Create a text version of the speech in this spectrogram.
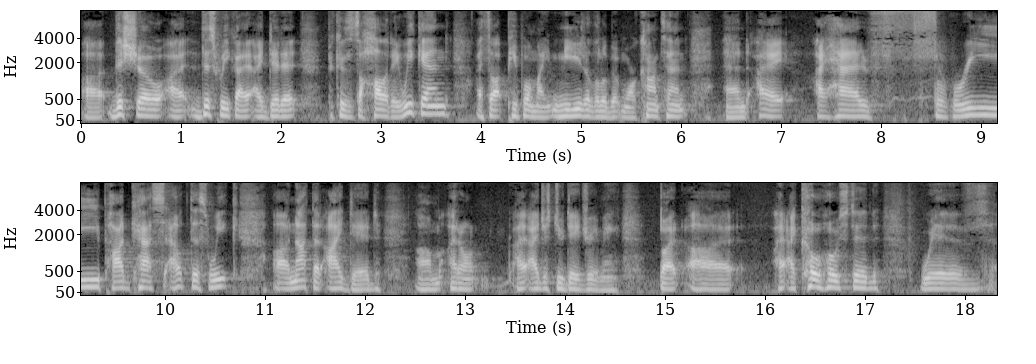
Uh, this show, I, this week, I, I, did it because it's a holiday weekend. I thought people might need a little bit more content, and I I had three podcasts out this week. Uh, not that I did. Um, I don't. I, I, just do daydreaming, but. I, I co-hosted with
